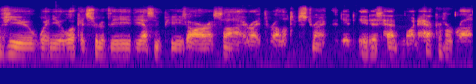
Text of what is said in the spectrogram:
view when you look at sort of the, the S&P's RSI, right, the relative strength. It, it has had one heck of a run.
